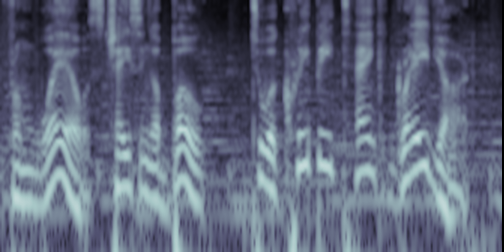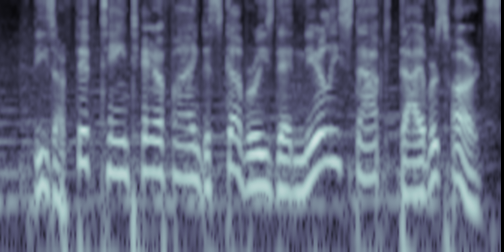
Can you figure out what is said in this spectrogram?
From whales chasing a boat to a creepy tank graveyard. These are 15 terrifying discoveries that nearly stopped divers' hearts.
